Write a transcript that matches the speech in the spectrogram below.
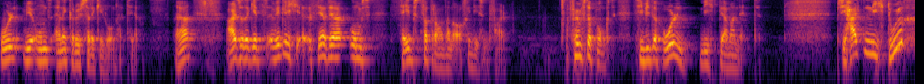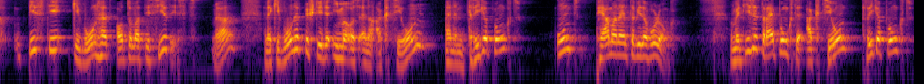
holen wir uns eine größere Gewohnheit her. Ja, also da geht es wirklich sehr, sehr ums Selbstvertrauen dann auch in diesem Fall. Fünfter Punkt. Sie wiederholen nicht permanent. Sie halten nicht durch, bis die Gewohnheit automatisiert ist. Ja? Eine Gewohnheit besteht ja immer aus einer Aktion, einem Triggerpunkt und permanenter Wiederholung. Und wenn diese drei Punkte, Aktion, Triggerpunkt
